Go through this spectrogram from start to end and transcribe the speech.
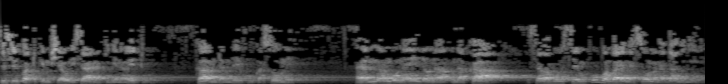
sisi tulikuwa tukimshauri sana kijana wetu kaa muda mrefu ukasome. Haya mambo unaenda unakaa. Una kwa sababu sehemu kubwa ambayo anasoma nadhani ni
